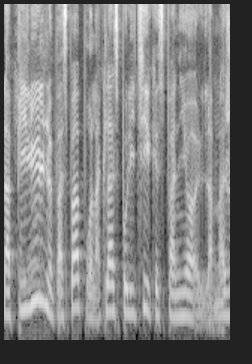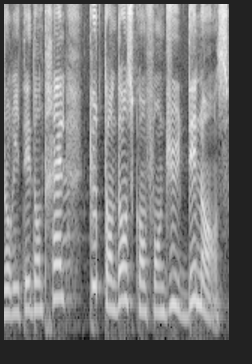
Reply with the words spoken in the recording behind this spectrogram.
La pilule ne passe pas pour la classe politique espagnole. La majorité d'entre elles, toutes tendances confondues, dénoncent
